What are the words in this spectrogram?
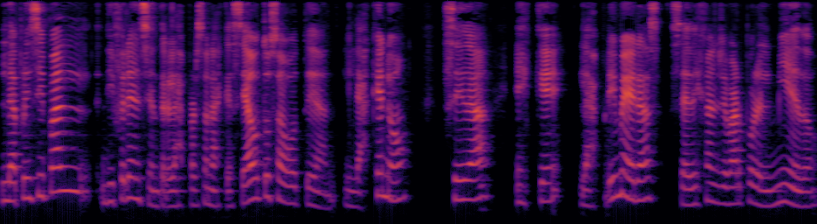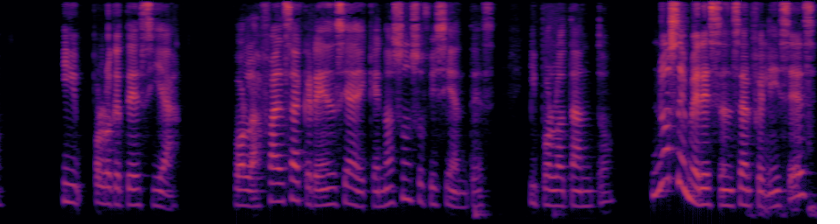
La principal diferencia entre las personas que se autosabotean y las que no se da es que las primeras se dejan llevar por el miedo y por lo que te decía, por la falsa creencia de que no son suficientes y por lo tanto no se merecen ser felices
